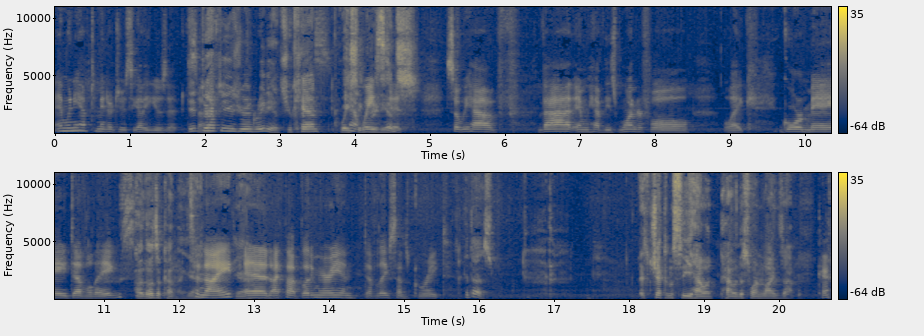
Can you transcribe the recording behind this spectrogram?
and when you have tomato juice, you got to use it. You so- do have to use your ingredients. You can't Yes, waste can't ingredients. So we have that, and we have these wonderful, like gourmet deviled eggs Oh, those are coming. Yeah, tonight. Yeah. And I thought Bloody Mary and deviled eggs sounds great. it does. Let's check and see how it how this one lines up. Okay.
